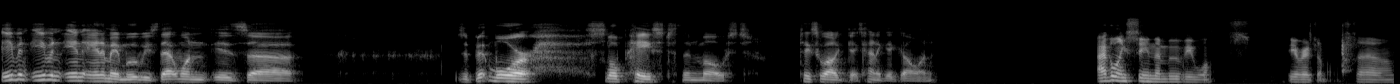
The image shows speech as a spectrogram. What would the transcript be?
even even in anime movies. That one is uh is a bit more slow paced than most. Takes a while to get kind of get going. I've only seen the movie once, the original. So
